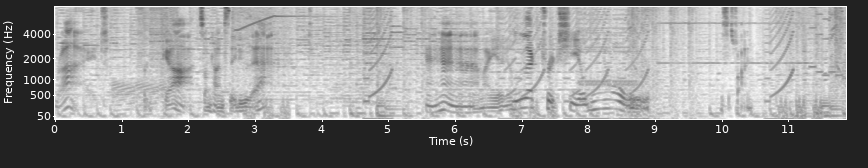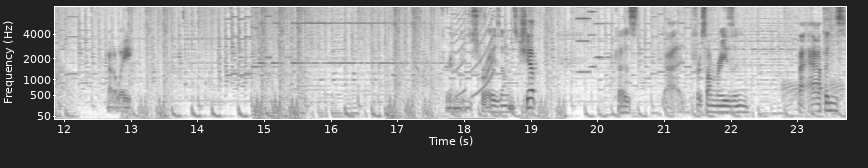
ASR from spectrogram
Right. Forgot. Sometimes they do that. My electric shield. No. This is fine. Gotta wait. For him to destroy his own ship. Because, uh, for some reason, that happens.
